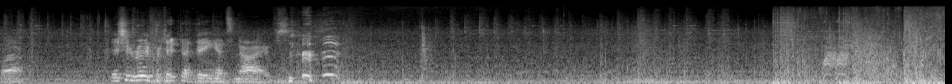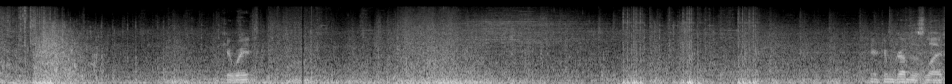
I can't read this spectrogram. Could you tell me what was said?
wow. They should really protect that thing against knives. Okay, wait. Here, come grab this life.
